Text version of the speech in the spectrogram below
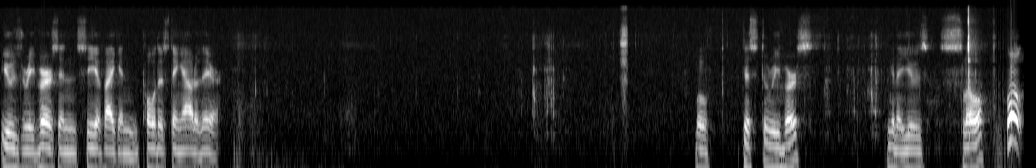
use reverse and see if I can pull this thing out of there. Move this to reverse. I'm gonna use slow. Whoa!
